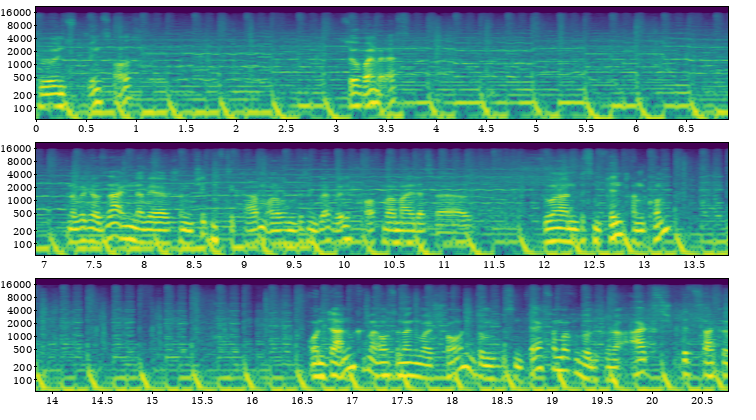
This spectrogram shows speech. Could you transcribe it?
schön Strings raus. So, wollen wir das? Und dann würde ich auch sagen, da wir schon einen Chicken Stick haben, auch noch ein bisschen Gravel, hoffen wir mal, dass wir so noch ein bisschen Flint dran kommen. Und dann können wir auch so langsam mal schauen, so ein bisschen Werkzeug machen, so eine schöne Axt, Spitzhacke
